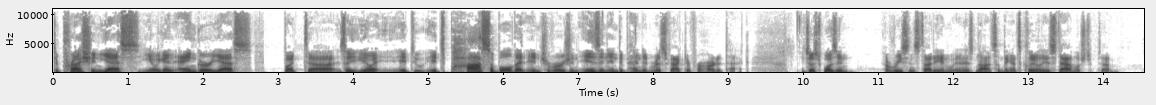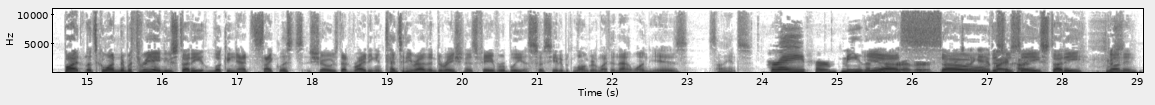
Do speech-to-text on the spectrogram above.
Depression, yes. You know, again, anger, yes. But uh, so you know, it, it's possible that introversion is an independent risk factor for heart attack. It just wasn't a recent study and, and is not something that's clearly established. So. But let's go on to number three. A new study looking at cyclists shows that riding intensity rather than duration is favorably associated with longer life, and that one is science. Hooray for me living yes. forever. until I get So this was car. a study done in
